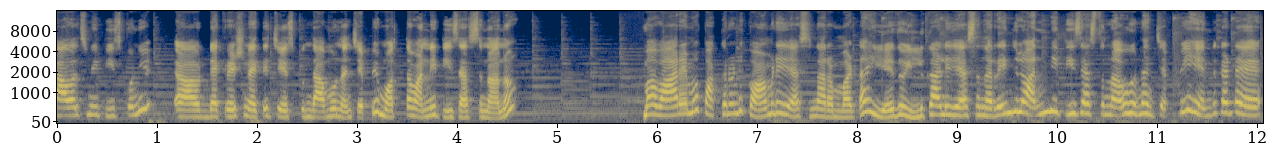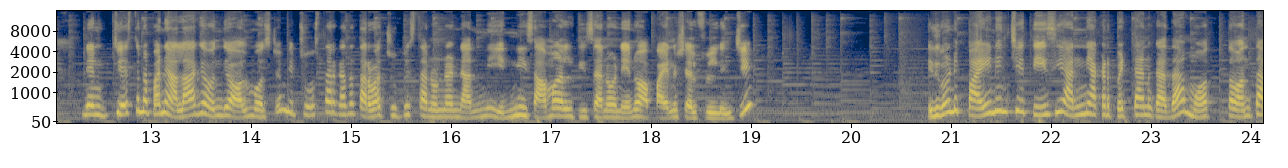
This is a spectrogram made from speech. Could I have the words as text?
కావాల్సినవి తీసుకొని డెకరేషన్ అయితే చేసుకుందాము అని చెప్పి మొత్తం అన్ని తీసేస్తున్నాను. మా వారేమో పక్క నుండి కామెడీ చేస్తున్నారన్నమాట. ఏదో ఇల్లు ఖాళీ చేస్తున్న రేంజ్లో అన్ని తీసేస్తున్నావు అని చెప్పి ఎందుకంటే నేను చేస్తున్న పని అలాగే ఉంది ఆల్మోస్ట్. మీరు చూస్తారు కదా తర్వాత చూపిస్తాను ఉండండి అన్ని ఎన్ని సామాన్లు తీసానో నేను ఆ పైన షెల్ఫ్ల నుంచి. ఇదిగోండి పైనుంచి తీసి అన్ని అక్కడ పెట్టాను కదా మొత్తం అంతా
